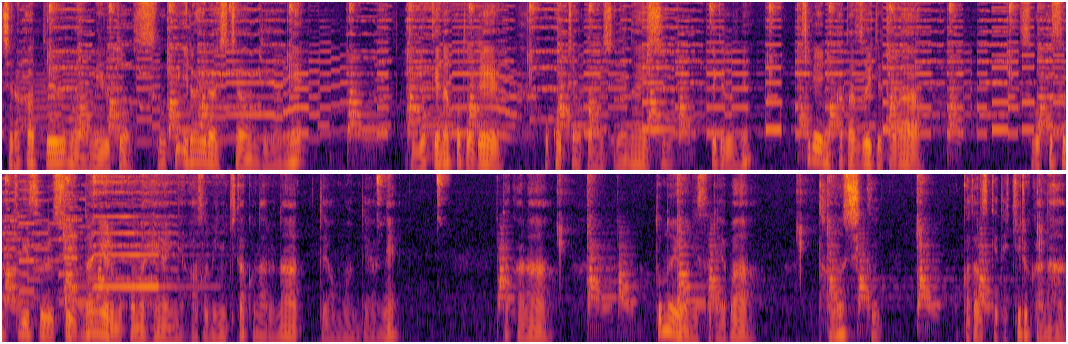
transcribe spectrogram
散らかっているのを見ると、すごくイライラしちゃうんだよね。で余計なことで怒っちゃうかもしれないし。だけどね、綺麗に片付いてたら、すごくスッキリするし、何よりもこの部屋に遊びに来たくなるなって思うんだよね。だから、どのようにすれば楽しくお片付けできるかな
